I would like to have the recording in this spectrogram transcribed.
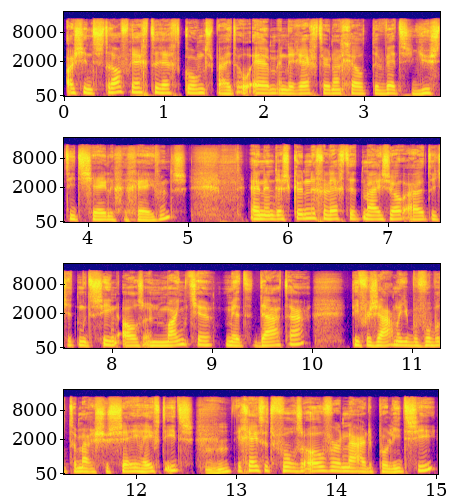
als je in het strafrecht terechtkomt bij het OM en de rechter, dan geldt de wet justitiële gegevens. En een deskundige legt het mij zo uit dat je het moet zien als een mandje met data. Die verzamel je bijvoorbeeld, de marechaussee heeft iets. Mm-hmm. Die geeft het vervolgens over naar de politie.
